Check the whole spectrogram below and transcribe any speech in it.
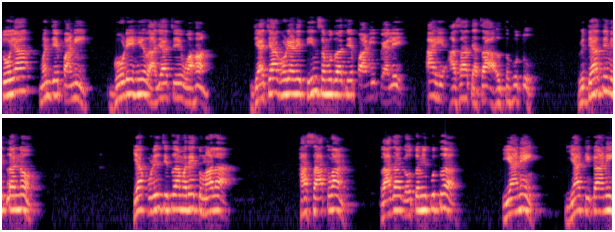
तोया म्हणजे पाणी. घोडे हे राजाचे वाहन. ज्याच्या घोड्याने तीन समुद्राचे पाणी प्याले आहे असा त्याचा अर्थ होतो. विद्यार्थी मित्रांनो या पुढील चित्रामध्ये तुम्हाला हा सातवान राजा गौतमीपुत्र याने या ठिकाणी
